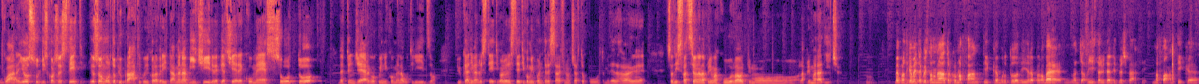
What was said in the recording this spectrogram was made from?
Guarda, io sul discorso estetico, io sono molto più pratico, dico la verità. A me una bici deve piacere come è sotto, detto in gergo, quindi come la utilizzo, più che a livello estetico. A livello estetico mi può interessare fino a un certo punto, mi deve dare soddisfazione alla prima curva o primo, alla prima radice. Beh, praticamente questa non è altro che una Fantic, brutto da dire, però beh, l'ha già vista gli utenti più esperti. Una Fantic eh,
